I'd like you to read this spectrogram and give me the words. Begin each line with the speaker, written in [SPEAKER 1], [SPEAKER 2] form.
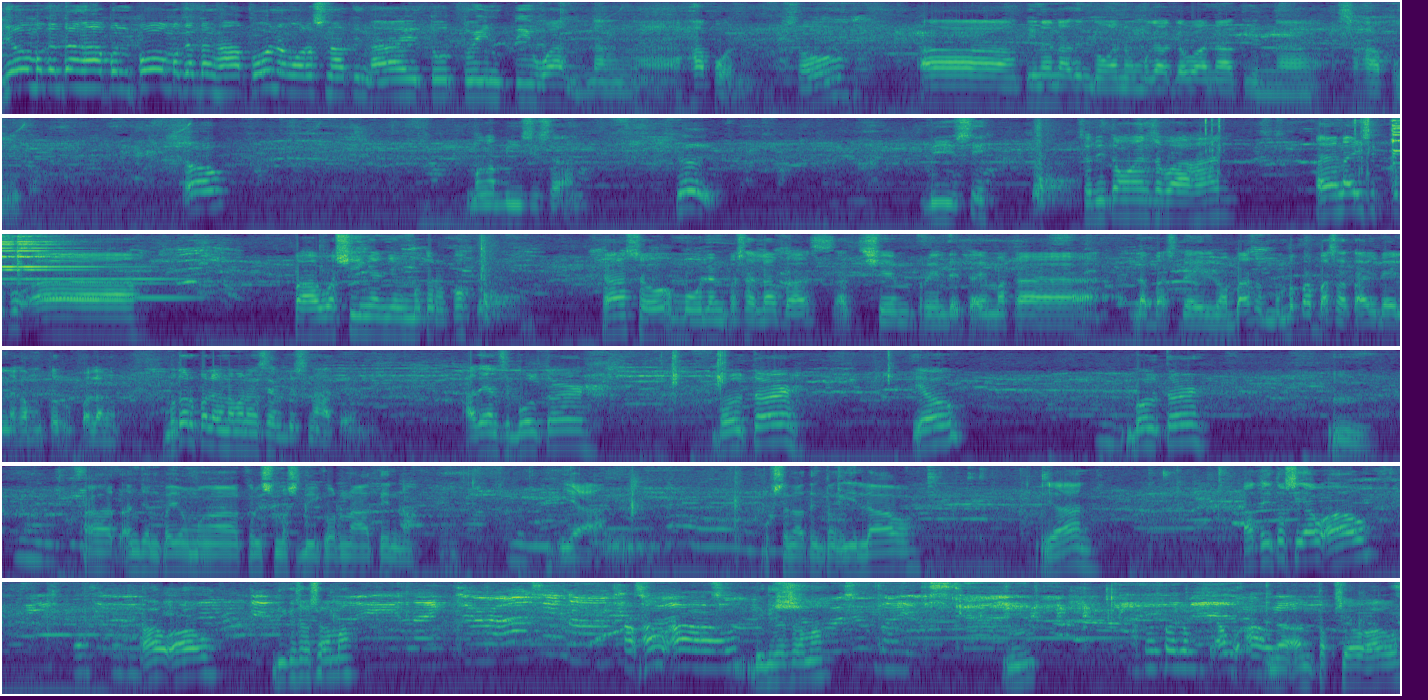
[SPEAKER 1] Yo, magandang hapon po, magandang hapon. Ang oras natin ay 2.21 ng ah, hapon. So, ah tingnan natin kung anong magagawa natin na sa hapon ito. So, mga busy sa ano. Hey! Busy. So, dito ngayon sa bahay. Kaya naisip ko po, ah, pa-washingan yung motor ko. Kaso, umuulan pa sa labas at syempre hindi tayo makalabas dahil mabasa, mapapabasa tayo dahil nakamotor pa lang. Motor pa lang naman ang service natin. At yan si Bolter. Bolter. Yo. Bolter. Hmm. At andyan pa yung mga Christmas decor natin. Ah. Yan. Buksan natin tong ilaw. Yan. At ito si Aw Aw. Aw Aw. Di ka sasama?
[SPEAKER 2] Aw, aw, aw.
[SPEAKER 1] Di ka sasama? Hmm?
[SPEAKER 2] Natutulog si aw, aw.
[SPEAKER 1] Naantok si Aw Aw.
